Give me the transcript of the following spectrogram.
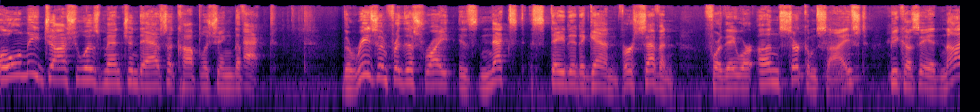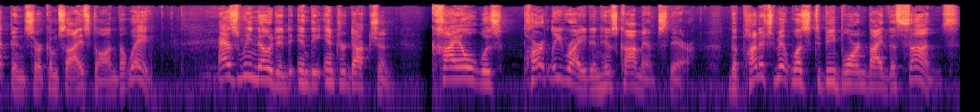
only Joshua is mentioned as accomplishing the act. The reason for this rite is next stated again, verse 7 For they were uncircumcised because they had not been circumcised on the way. As we noted in the introduction, Keil was partly right in his comments there. The punishment was to be borne by the sons.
